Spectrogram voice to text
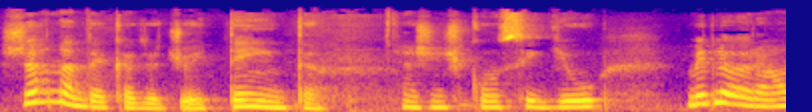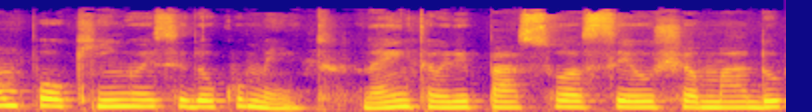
Já na década de 80, a gente conseguiu melhorar um pouquinho esse documento, né? Então ele passou a ser o chamado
